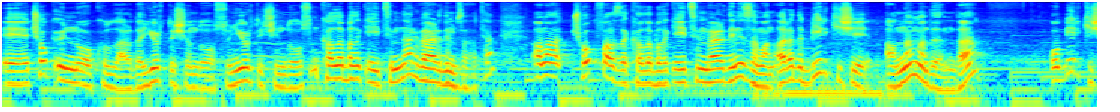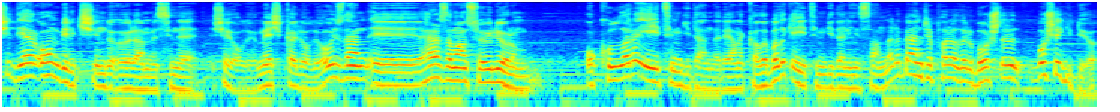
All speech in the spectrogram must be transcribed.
e, çok ünlü okullarda yurt dışında olsun, yurt içinde olsun kalabalık eğitimler verdim zaten. Ama çok fazla kalabalık eğitim verdiğiniz zaman arada bir kişi anlamadığında o bir kişi diğer 11 kişinin de öğrenmesine şey oluyor, meşgale oluyor. O yüzden e, her zaman söylüyorum okullara eğitim gidenlere yani kalabalık eğitim giden insanlara bence paraları boşların boşa gidiyor.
